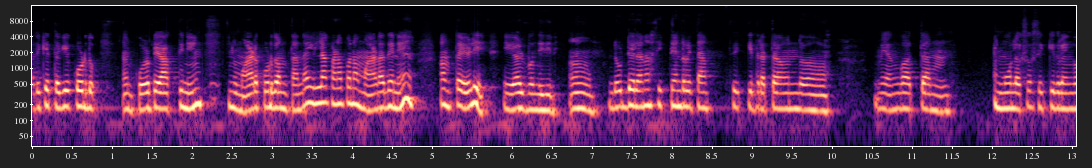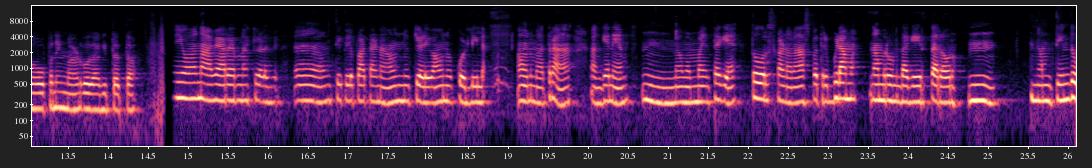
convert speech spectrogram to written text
ಅದಕ್ಕೆ ತೆಗಿಕೊಡ್ದು. ನಾನು ಕೋರ್ಟಿಗೆ ಹಾಕ್ತೀನಿ. ನೀವು ಮಾಡಿಕೊಡ್ದು ಅಂತಂದ ಇಲ್ಲ ಕಣಪ್ಪ, ನಾವು ಮಾಡೋದೇನೆ ಅಂತ ಹೇಳಿ ಹೇಳಿ ಬಂದಿದ್ದೀನಿ ಹ್ಞೂ ದುಡ್ಡೆಲ್ಲನ ಸಿಕ್ತೇನು ರೀತ ಸಿಕ್ಕಿದ್ರತ್ತ ಒಂದು, ಹೆಂಗೋ ಮೂರು ಲಕ್ಷ ಸಿಕ್ಕಿದ್ರು ಹೆಂಗೆ ಓಪನಿಂಗ್ ಮಾಡ್ಬೋದಾಗಿತ್ತತ್ತ ಅಯ್ಯೋ ನಾವು ಯಾರ್ಯಾರನ್ನ ಕೇಳಿದ್ವಿ. ಅವ್ನು ತಿಕ್ಲು ಪಾತಣ್ಣ ಅವನು ಕೇಳಿ ಅವನು ಕೊಡಲಿಲ್ಲ. ಅವನು ಮಾತ್ರ ಹಂಗೇನೆ ನಮ್ಮಮ್ಮ ಇಂತಾಗೆ ತೋರಿಸ್ಕೊಂಡವ್ನ ಆಸ್ಪತ್ರೆ ಬಿಡಮ್ಮ ನಮ್ಮ ರೂಮ್ದಾಗೆ ಇರ್ತಾರೆ ಅವರು. ಹ್ಞೂ ನಮ್ಮ ತಿಂದು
